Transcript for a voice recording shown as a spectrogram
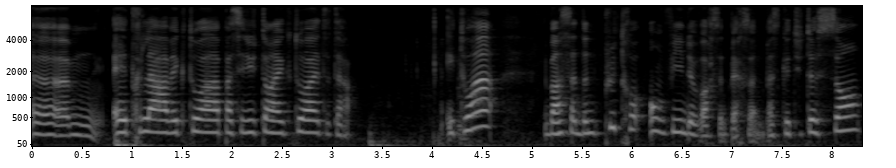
euh, être là avec toi, passer du temps avec toi, etc. Et toi, ben, ça donne plus trop envie de voir cette personne parce que tu te sens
